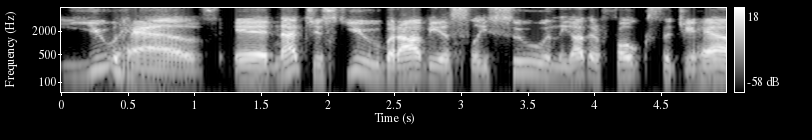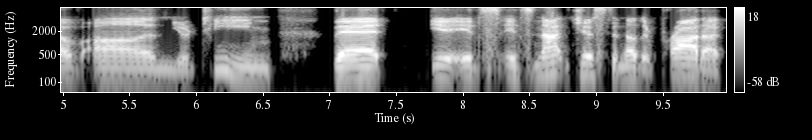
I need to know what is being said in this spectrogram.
you have, and not just you, but obviously Sue and the other folks that you have on your team, that it's it's not just another product.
